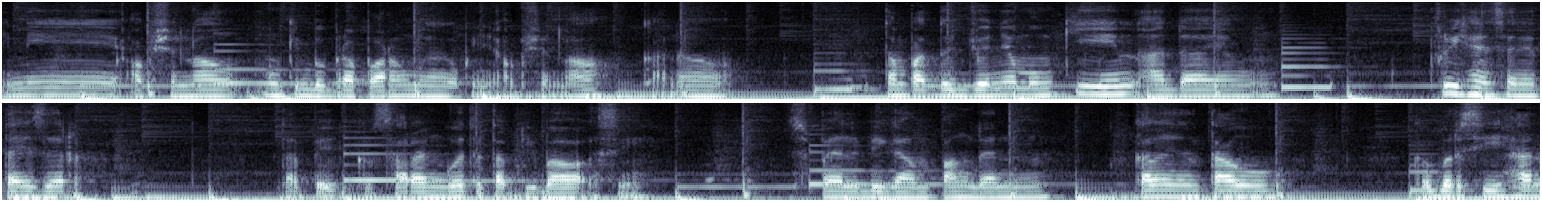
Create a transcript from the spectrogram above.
Ini optional mungkin beberapa orang menganggapnya optional karena tempat tujuannya mungkin ada yang free hand sanitizer tapi saran gue tetap dibawa sih supaya lebih gampang dan kalian yang tahu kebersihan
